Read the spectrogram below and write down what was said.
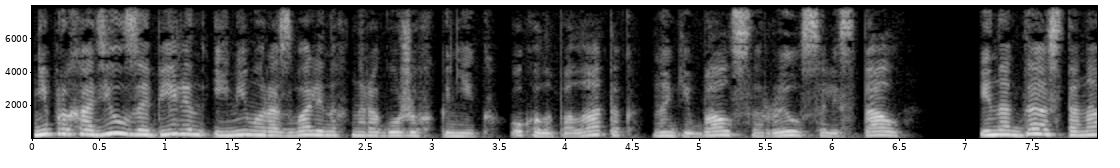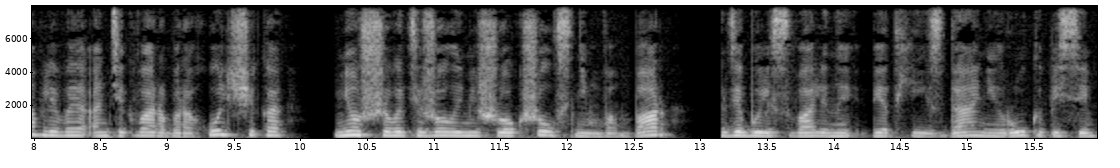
Не проходил Забелин и мимо разваленных нарогожих книг, около палаток, нагибался, рылся, листал, иногда останавливая антиквара-барахольщика – несшего тяжелый мешок, шел с ним в амбар, где были свалены ветхие издания, рукописи.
